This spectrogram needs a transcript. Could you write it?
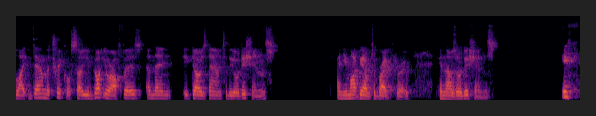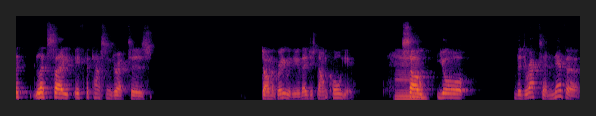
like down the trickle. So you've got your offers, and then it goes down to the auditions, and you might be able to break through in those auditions. If the let's say if the casting directors don't agree with you, they just don't call you. Mm. So you're the director never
